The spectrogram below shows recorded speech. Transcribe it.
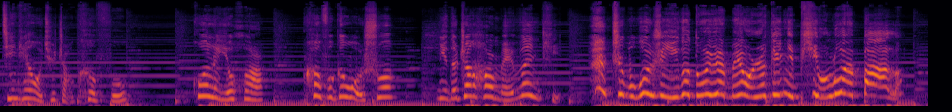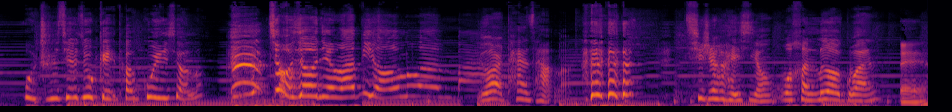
今天我去找客服，过了一会儿，客服跟我说你的账号没问题，只不过是一个多月没有人给你评论罢了。我直接就给他跪下了，求求你们评论吧。有点太惨了，其实还行，我很乐观。哎。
